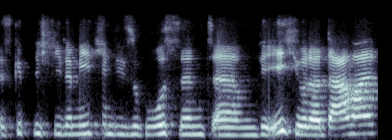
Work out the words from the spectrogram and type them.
es gibt nicht viele Mädchen, die so groß sind ähm, wie ich oder damals.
